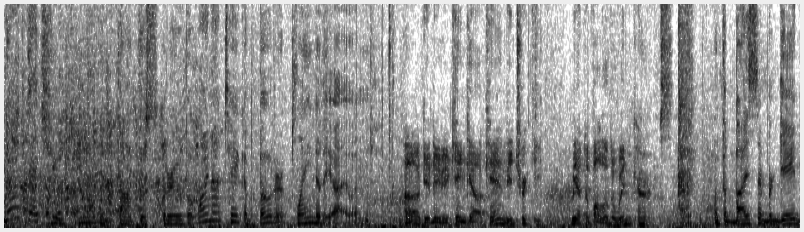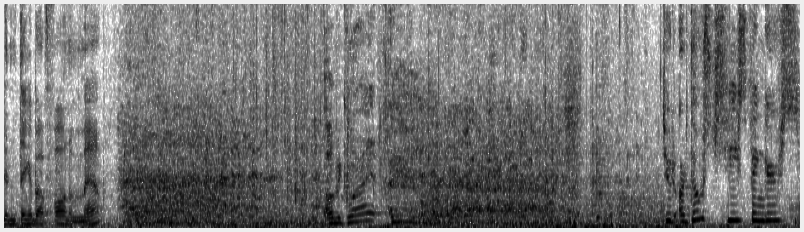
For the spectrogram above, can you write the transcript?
Not that you haven't thought this through, but why not take a boat or a plane to the island? Oh, getting to Kinkow can be tricky. We have to follow the wind currents. What, the bicep brigade didn't think about following a map? I'll be quiet. Dude, are those cheese fingers?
